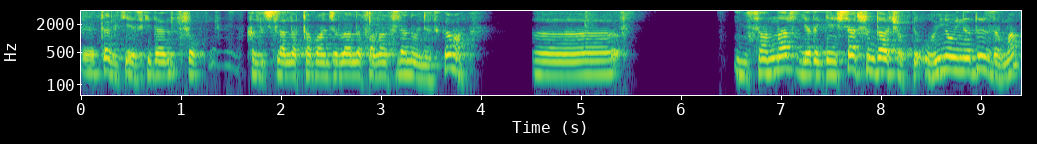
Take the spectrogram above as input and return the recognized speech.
e, tabii ki eskiden çok kılıçlarla, tabancalarla falan filan oynadık ama e, insanlar ya da gençler şunu daha çok diyor. Oyun oynadığı zaman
